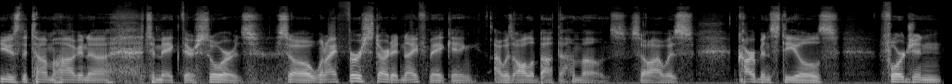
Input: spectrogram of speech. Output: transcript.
use the tamahagane to make their swords. So when I first started knife making, I was all about the Hamons. So I was carbon steels, forging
